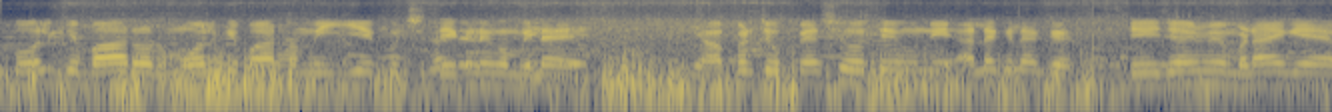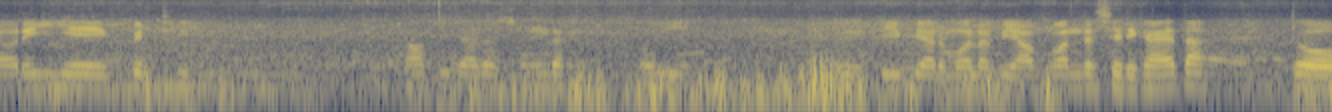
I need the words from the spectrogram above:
मॉल के बाहर और मॉल के बाहर हमें ये कुछ देखने को मिला है। यहाँ पर जो पैसे होते हैं, उन्हें अलग अलग डिज़ाइन में बनाया गया है और ये एक पृथ्वी। काफ़ी ज़्यादा सुंदर और ये टी पी आर मॉल अभी आपको अंदर से दिखाया था तो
